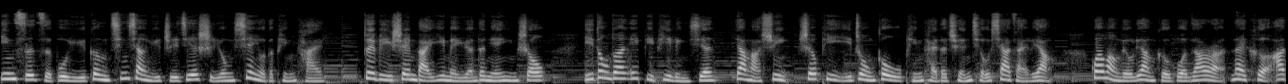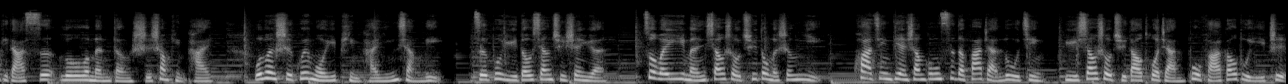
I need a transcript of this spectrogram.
因此，子不语更倾向于直接使用现有的平台。对比上百亿美元的年营收。移动端 APP 领先亚马逊、Shopee 一众购物平台的全球下载量，官网流量隔过 Zara、耐克、阿迪达斯、Lululemon 等时尚品牌。无论是规模与品牌影响力，子不语都相去甚远。作为一门销售驱动的生意，跨境电商公司的发展路径与销售渠道拓展步伐高度一致。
